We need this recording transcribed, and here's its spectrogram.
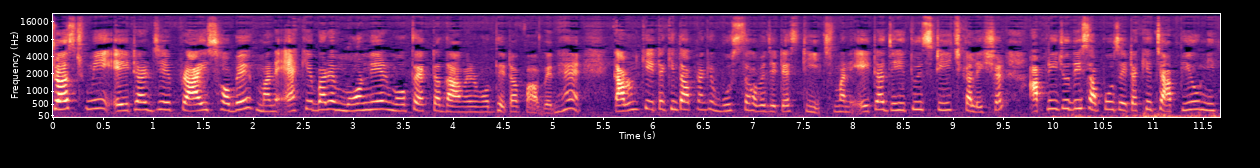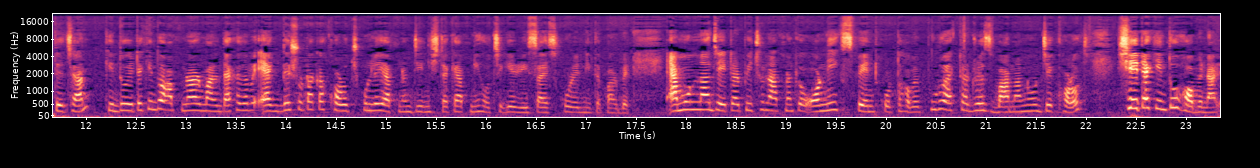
ট্রাস্ট মি এইটার যে প্রাইস হবে মানে একেবারে মনের মতো একটা দামের মধ্যে এটা পাবেন হ্যাঁ? কারণ কি, এটা কিন্তু আপনাকে বুঝতে হবে যে এটা স্টিচ মানে এটা যেহেতু স্টিচ কালেকশন আপনি যদি সাপোজ এটাকে চাপিয়েও নিতে চান, কিন্তু এটা কিন্তু আপনার মানে দেখা যাবে এক দেড়শো টাকা খরচ করলেই আপনার জিনিসটাকে আপনি হচ্ছে গিয়ে রিসাইজ করে নিতে পারবেন। এমন না যে এটার পিছনে আপনাকে অনেক স্পেন্ড করতে হবে, পুরো একটা ড্রেস বানানোর যে খরচ, সেটা কিন্তু হবে না। আর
